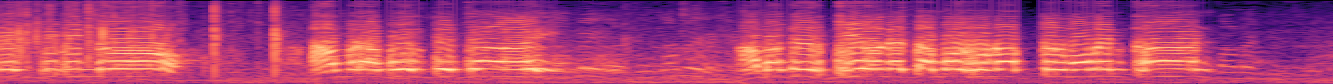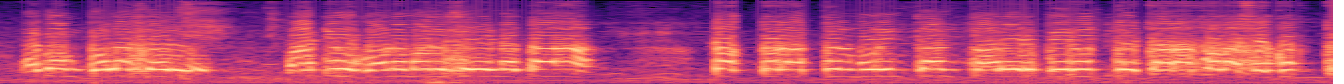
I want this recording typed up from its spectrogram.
নেতৃবৃন্দ আমরা বলতে চাই আমাদের প্রিয় নেতা মরহুম আব্দুল মোমেন খান এবং পলাশের পার্টি ও গণমানুষের নেতা ডক্টর আব্দুল মঈন খান তারের বিরুদ্ধে যারা চলাশে চায়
